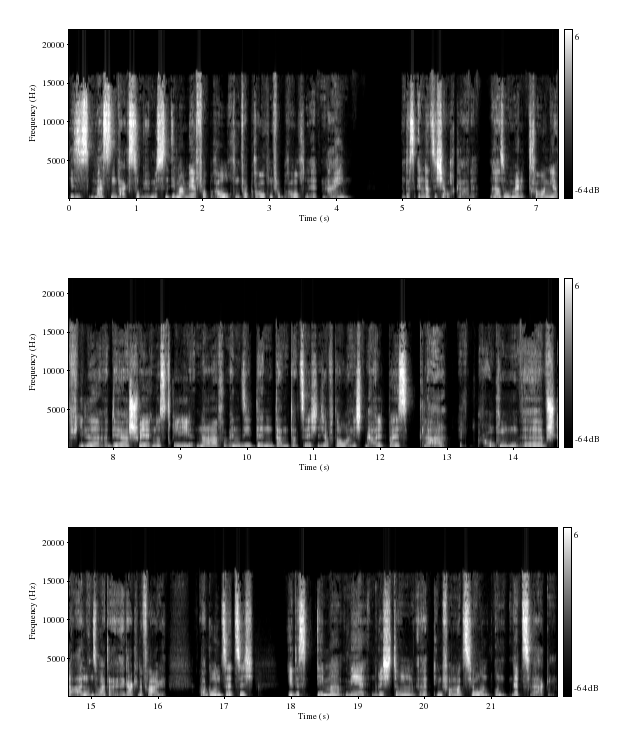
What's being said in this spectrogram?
Dieses Massenwachstum, wir müssen immer mehr verbrauchen, verbrauchen, verbrauchen. Äh, nein, und das ändert sich ja auch gerade. Ne? Also im Moment trauern ja viele der Schwerindustrie nach, wenn sie denn dann tatsächlich auf Dauer nicht mehr haltbar ist. Klar, wir brauchen äh, Stahl und so weiter, gar keine Frage. Aber grundsätzlich geht es immer mehr in Richtung äh, Information und Netzwerken.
